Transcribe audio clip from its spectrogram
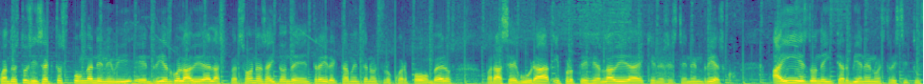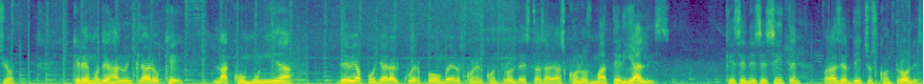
Cuando estos insectos pongan en, riesgo la vida de las personas, ahí donde entra directamente nuestro cuerpo de bomberos para asegurar y proteger la vida de quienes estén en riesgo. Ahí es donde interviene nuestra institución. Queremos dejarlo en claro que la comunidad debe apoyar al cuerpo de bomberos con el control de estas abejas, con los materiales que se necesiten para hacer dichos controles.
